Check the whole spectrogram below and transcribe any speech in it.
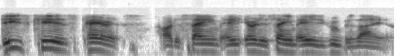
these kids' parents are the same age, are the same age group as I am.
